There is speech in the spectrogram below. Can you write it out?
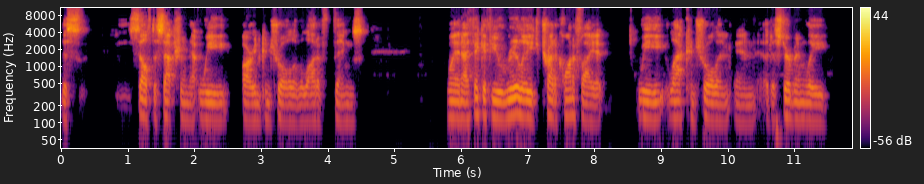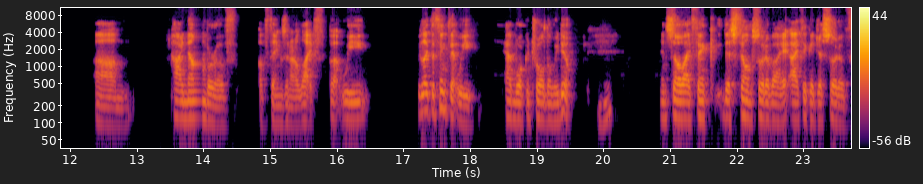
this self-deception that we are in control of a lot of things. When i think if you really try to quantify it we lack control in, in a disturbingly um, high number of, of things in our life. But we we like to think that we have more control than we do. Mhm. and so i think this film sort of i, I think it just sort of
